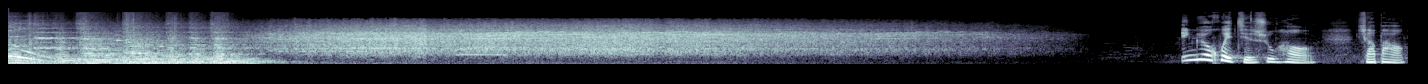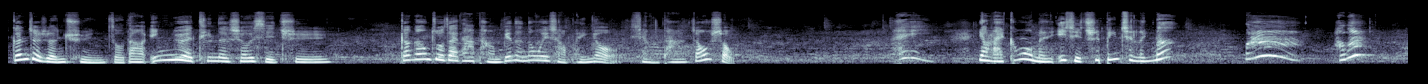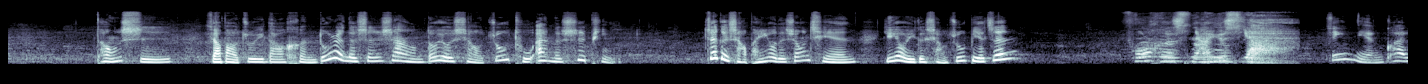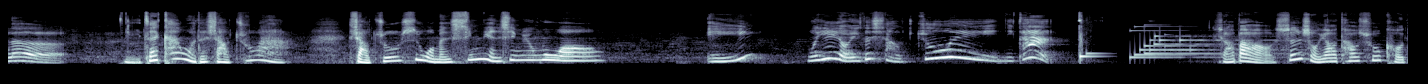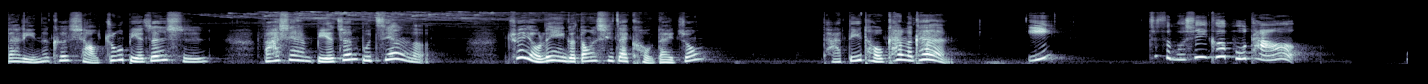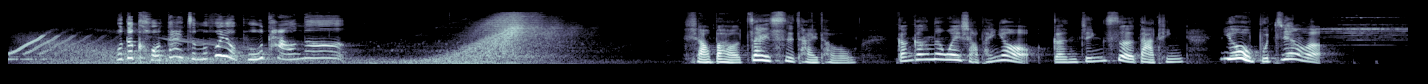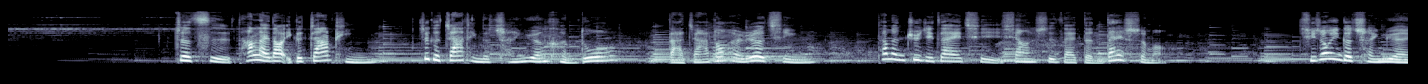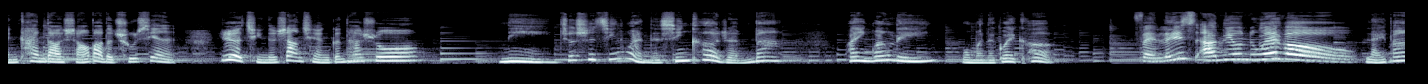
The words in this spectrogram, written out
音乐会结束后，小宝跟着人群走到音乐厅的休息区。刚刚坐在他旁边的那位小朋友向他招手：“嘿，要来跟我们一起吃冰淇淋吗？”“哇，好啊！”同时，小宝注意到很多人的身上都有小猪图案的饰品。这个小朋友的胸前也有一个小猪别针。新年快乐！你在看我的小猪啊？小猪是我们新年幸运物哦。咦，我也有一个小猪诶，你看。小宝伸手要掏出口袋里那颗小猪别针时，发现别针不见了。却有另一个东西在口袋中。他低头看了看，咦，这怎么是一颗葡萄？我的口袋怎么会有葡萄呢？小宝再次抬头，刚刚那位小朋友跟金色大厅又不见了。这次他来到一个家庭，这个家庭的成员很多，大家都很热情。他们聚集在一起，像是在等待什么。其中一个成员看到小宝的出现，热情的上前跟他说：“你就是今晚的新客人吧？欢迎光临，我们的贵客。”“Feliz Año Nuevo！” 来吧，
